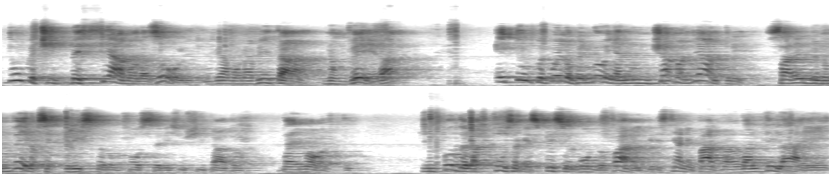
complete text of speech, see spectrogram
Dunque ci beffiamo da soli, viviamo una vita non vera e dunque quello che noi annunciamo agli altri sarebbe non vero se Cristo non fosse risuscitato dai morti. In fondo è l'accusa che spesso il mondo fa, i cristiani parlano dal di là e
